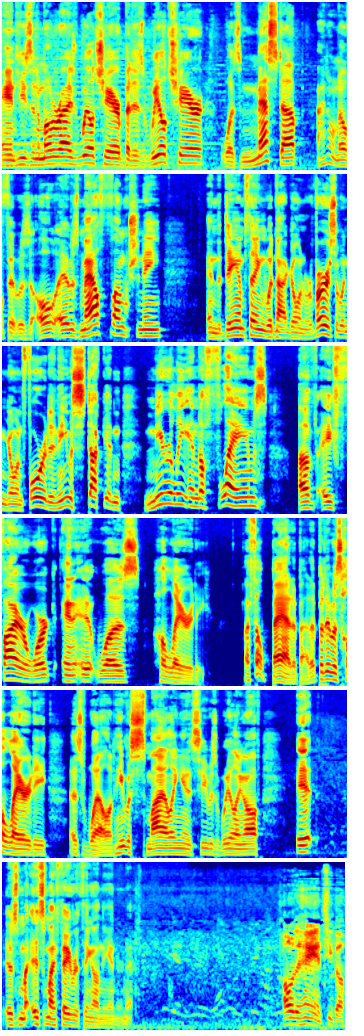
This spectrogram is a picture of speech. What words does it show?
and he's in a motorized wheelchair, but his wheelchair was messed up. I don't know if it was old, it was malfunctioning, and the damn thing would not go in reverse, it wouldn't go in forward, and he was stuck in nearly in the flames of a firework, and it was hilarity. I felt bad about it, but it was hilarity as well. And he was smiling as he was wheeling off. It is my it's my favorite thing on the internet. Hold the hand, Chico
